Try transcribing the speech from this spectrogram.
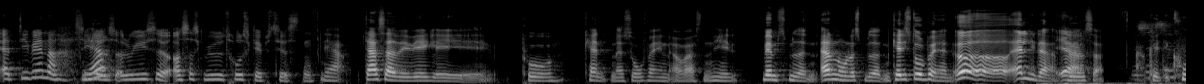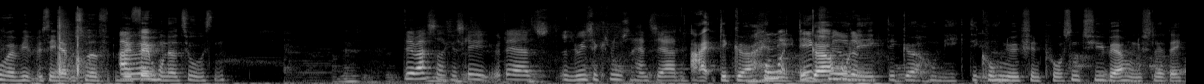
at de vinder, Silas ja. og Louise, og så skal vi ud i troskabstesten. ja. Der sad vi virkelig på kanten af sofaen og var sådan helt, hvem smider den? Er der nogen, der smider den? Kan de stole på hinanden? Øh, alle de der Ja. følelser. Okay, det kunne være vildt, hvis en af dem smed ved men- 500.000. Det værste, der kan ske, det er, at Louise knuser hans hjerte. Nej, det gør han Hun ikke. Det gør hun ikke. Det gør hun ikke. Det kunne hun jo ikke finde på. Sådan en type er hun jo slet ikke.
